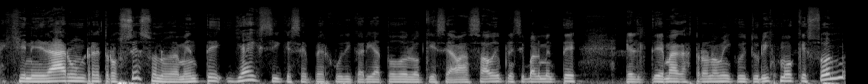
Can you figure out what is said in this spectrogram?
generar un retroceso nuevamente y ahí sí que se perjudicaría todo lo que se ha avanzado y principalmente el tema gastronómico y turismo que son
